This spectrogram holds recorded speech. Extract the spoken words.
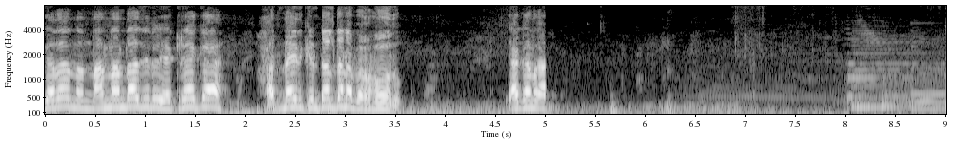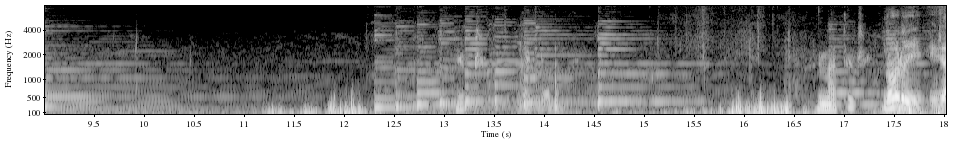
ಈಗ ನನ್ನ ಅಂದಾಜು ಇದು ಎಕರೆಕ ಹದಿನೈದು ಕ್ವಿಂಟಲ್ ತನಕ ಬರ್ಬೋದು. ಯಾಕಂದ್ರೆ ನೋಡ್ರಿ, ಈಗ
